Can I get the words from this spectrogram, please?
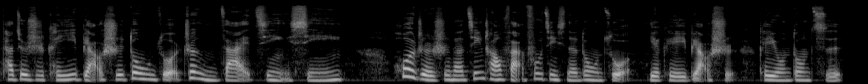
它就是可以表示动作正在进行。或者是呢，经常反复进行的动作，也可以表示，可以用动词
